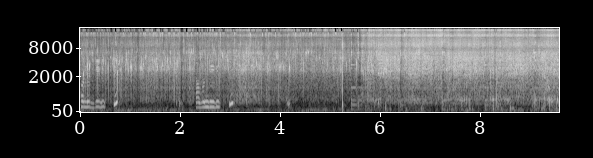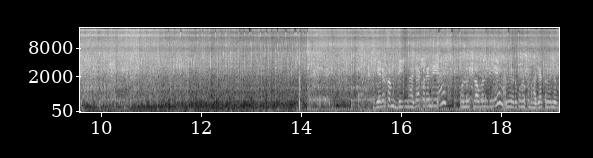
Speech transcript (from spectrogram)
হলুদ দিয়ে দিচ্ছি, লবণ দিয়ে দিচ্ছি। যেরকম ডিম ভাজা করে নিয়ে হলুদ লবণ দিয়ে আমি ওরকম একটু ভাজা করে নেব।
